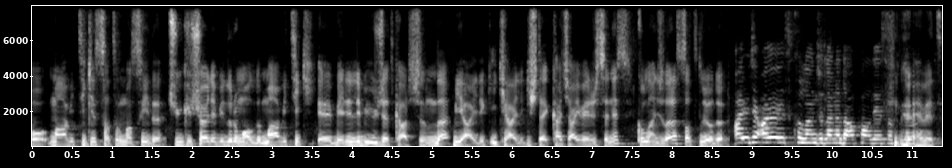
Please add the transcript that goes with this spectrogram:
o mavi tikin satılmasıydı. Çünkü şöyle bir durum oldu. Mavi tik e, belirli bir ücret karşılığında bir aylık, iki aylık işte kaç ay verirseniz kullanıcılara satılıyordu. Ayrıca iOS kullanıcılarına daha pahalıya satılıyor. evet.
